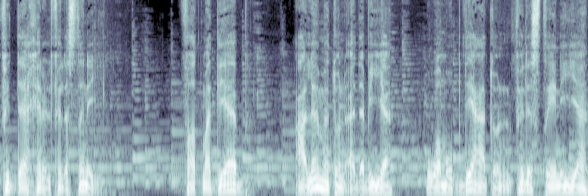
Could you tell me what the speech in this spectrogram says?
في الداخل الفلسطيني. فاطمة دياب علامة أدبية ومبدعة فلسطينية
